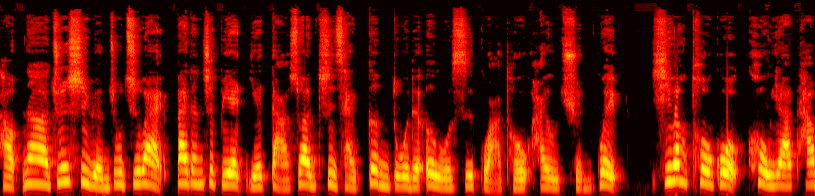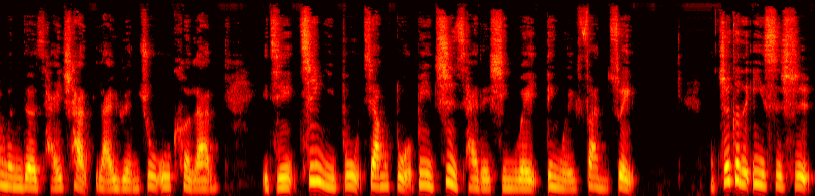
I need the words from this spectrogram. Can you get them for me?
好，那军事援助之外，拜登这边也打算制裁更多的俄罗斯寡头还有权贵，希望透过扣押他们的财产来援助乌克兰，以及进一步将躲避制裁的行为定为犯罪。这个的意思是，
